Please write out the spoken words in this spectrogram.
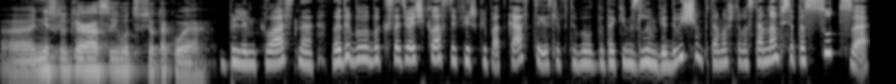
несколько раз и вот все такое. Блин, классно. Но это было бы, кстати, очень классной фишкой подкаста, если бы ты был бы таким злым ведущим, потому что в основном все это ссутся,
